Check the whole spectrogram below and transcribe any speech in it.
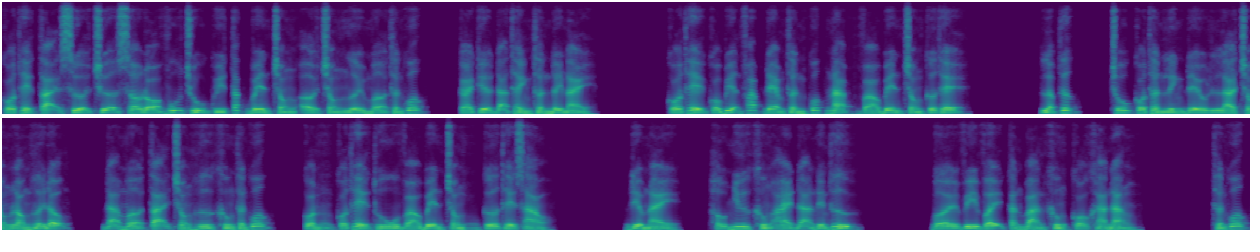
có thể tại sửa chữa sau đó vũ trụ quy tắc bên trong ở trong người mở thần quốc, cái kia đã thành thần đây này. Có thể có biện pháp đem thần quốc nạp vào bên trong cơ thể. Lập tức, chỗ có thần linh đều là trong lòng hơi động, đã mở tại trong hư không thần quốc, còn có thể thu vào bên trong cơ thể sao? Điểm này, hầu như không ai đã nếm thử. Bởi vì vậy căn bản không có khả năng. Thần quốc,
